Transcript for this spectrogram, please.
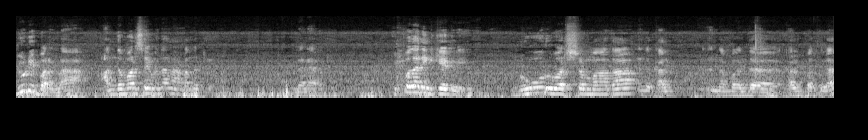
பியூட்டி பாருங்களா அந்த மாதிரி சேவை தான் நடந்துட்டு இந்த நேரத்தில். இப்போ தான் நீங்கள் கேட்குறீங்க நூறு வருஷமாக தான் இந்த கல் நம்ம இந்த கல்பத்தில்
